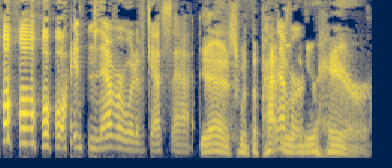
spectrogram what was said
Oh, I never would have guessed that. Yes, with the patent Never. leather hair.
